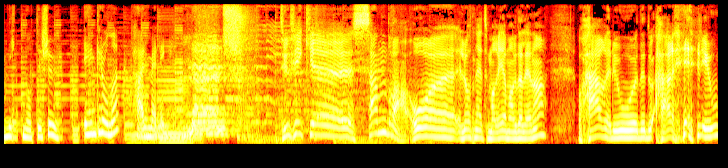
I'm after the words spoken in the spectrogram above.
1987. Én krone per melding. Du fikk eh, Sandra, og eh, låten heter Maria Magdalena. Og her er det jo, det, her er det jo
